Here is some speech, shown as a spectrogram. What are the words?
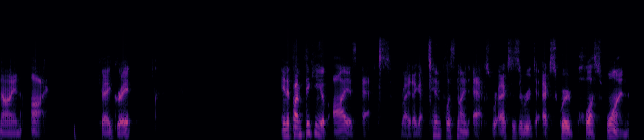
9i. Okay, great. And if I'm thinking of i as x, right, I got 10 plus 9x, where x is a root to x squared plus 1.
